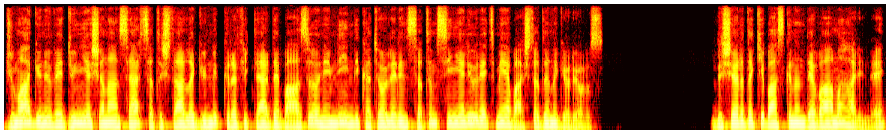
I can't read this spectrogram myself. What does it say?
Cuma günü ve dün yaşanan sert satışlarla günlük grafiklerde bazı önemli indikatörlerin satım sinyali üretmeye başladığını görüyoruz. Dışarıdaki baskının devamı halinde,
